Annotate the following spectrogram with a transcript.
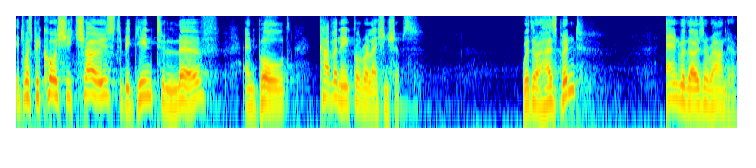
It was because she chose to begin to live and build covenantal relationships with her husband and with those around her.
